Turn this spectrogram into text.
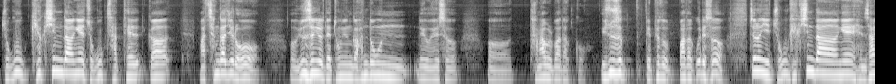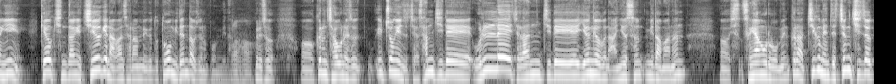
조국 혁신당의 조국 사태가 마찬가지로 어, 윤석열 대통령과 한동훈에 의해서 어, 탄압을 받았고 이준석 대표도 받았고 그래서 저는 이 조국 혁신당의 현상이 개혁신당의 지역에 나간 사람에게도 도움이 된다고 저는 봅니다. 어허. 그래서 어, 그런 차원에서 일종의 제3지대 원래 제3지대의 영역은 아니었습니다만은 어, 성향으로 보면 그러나 지금 현재 정치적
